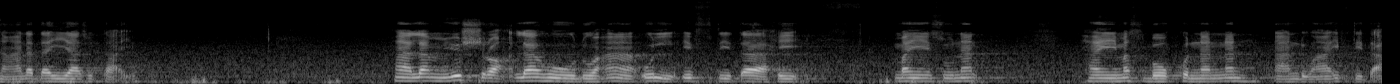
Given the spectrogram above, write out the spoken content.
นั่งอัตตฮิยาสุดท้ายอยู่ ฮาลัมยุชรอละหูดูอาอุลอิฟติตาฮิไม่สุนัตให้มัสบกคนนั้นนั้นอ่านดูอาอิฟติตา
